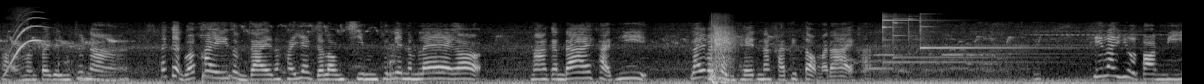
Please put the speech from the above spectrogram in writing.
ขายมันไปเดือนมิถุนา ถ้าเกิดว่าใครสนใจนะคะ อยากจะลองชิมทุเรียนน้ำแร่ก็มากันได้ค่ะที่ไร่ปฐมเพชรนะคะ ติดต่อมาได้ค่ะ ที่เราอยู่ตอนนี้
